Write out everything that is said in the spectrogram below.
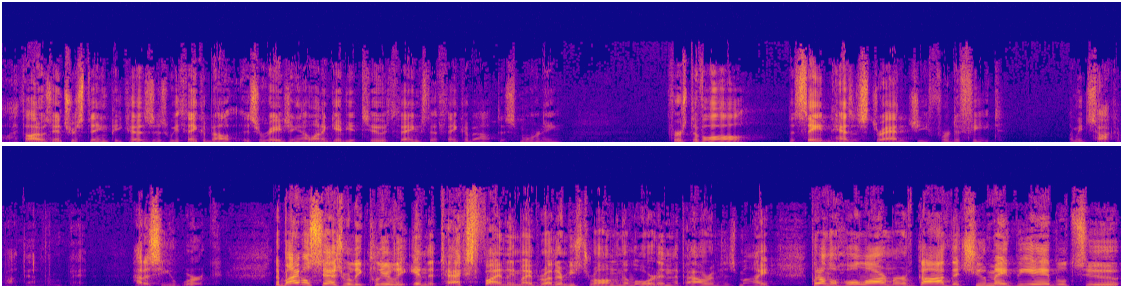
Oh, I thought it was interesting because as we think about this raging, I want to give you two things to think about this morning. First of all, that Satan has a strategy for defeat. Let me talk about that a little bit. How does he work? The Bible says really clearly in the text, finally, my brother, be strong in the Lord and in the power of his might. Put on the whole armor of God that you may be able to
